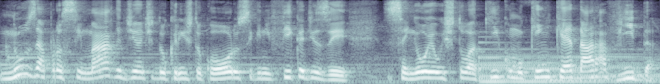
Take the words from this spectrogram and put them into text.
nos aproximar diante do Cristo com ouro significa dizer: Senhor, eu estou aqui como quem quer dar a vida,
